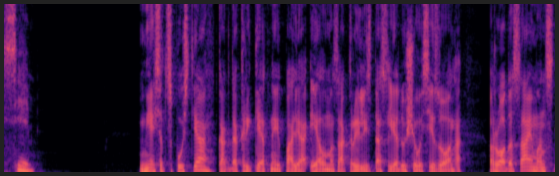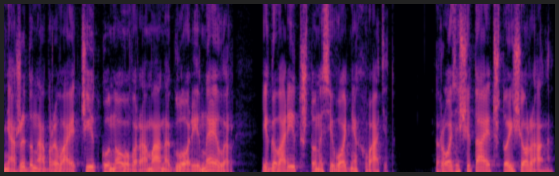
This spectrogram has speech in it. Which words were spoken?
Семь. Месяц спустя, когда крикетные поля Элма закрылись до следующего сезона, Рода Саймонс неожиданно обрывает читку нового романа Глории Нейлор и говорит, что на сегодня хватит. Рози считает, что еще рано.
